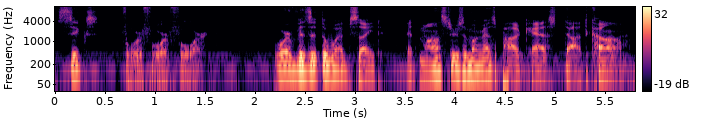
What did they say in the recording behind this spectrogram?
6444. Or visit the website at monstersamonguspodcast.com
